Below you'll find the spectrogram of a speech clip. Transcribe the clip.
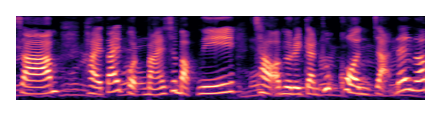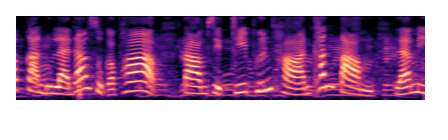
2553 ภายใต้กฎหมายฉบับนี้ ชาวอเมริกันทุกคนจะได้รับการดูแลด้านสุขภาพ ตามสิทธิพื้นฐานขั้นต่ำ และมี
